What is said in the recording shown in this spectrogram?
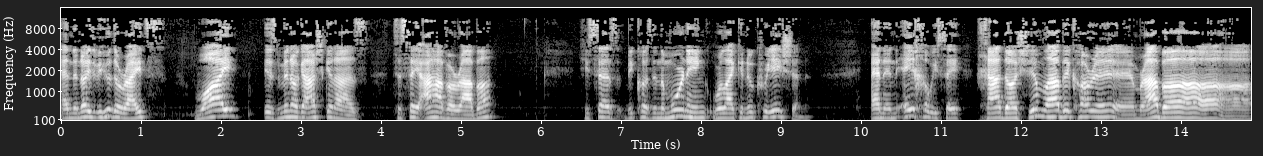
And the Noid Yehuda writes, why is Minog Ashkenaz to say Ahava Rabbah? He says, because in the morning we're like a new creation. And in Eicha we say, Chadashim labikarim Rabbah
